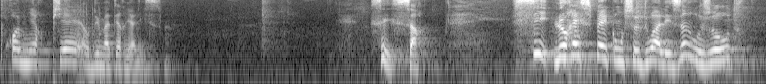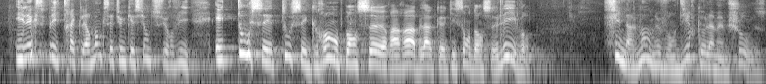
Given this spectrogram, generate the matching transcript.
premières pierres du matérialisme. C'est ça. Si le respect qu'on se doit les uns aux autres il explique très clairement que c'est une question de survie. Et tous ces, grands penseurs arabes qui sont dans ce livre, finalement, ne vont dire que la même chose.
